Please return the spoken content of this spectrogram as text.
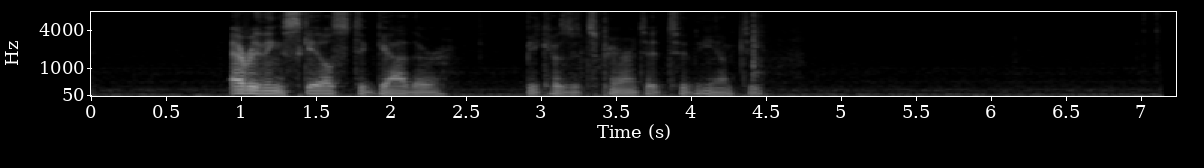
everything scales together because it's parented to the empty.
